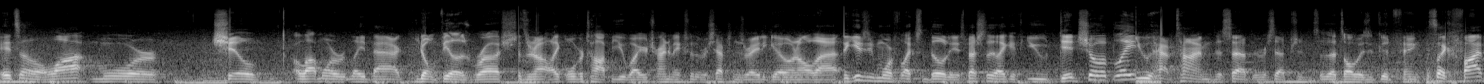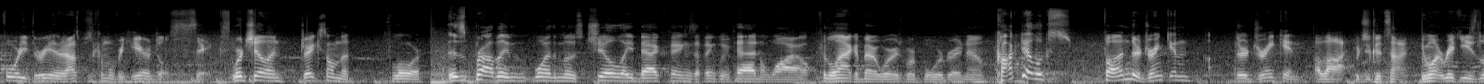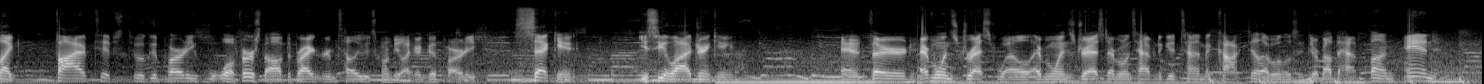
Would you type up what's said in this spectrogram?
It's a lot more chill a lot more laid back. You don't feel as rushed because they're not like over top of you while you're trying to make sure the reception's ready to go and all that. It gives you more flexibility, especially like if you did show up late, you have time to set up the reception. So that's always a good thing. It's like 5.43 and they're not supposed to come over here until six. We're chilling. Drake's on the floor. This is probably one of the most chill laid back things I think we've had in a while. For the lack of better words, we're bored right now. Cocktail looks fun. They're drinking they're drinking a lot, which is a good sign. You want Ricky's like five tips to a good party? Well, first off, the bridegroom tell you it's gonna be like a good party. Second, you see a lot of drinking. And third, everyone's dressed well, everyone's dressed, everyone's having a good time at cocktail, everyone looks like they're about to have fun. And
